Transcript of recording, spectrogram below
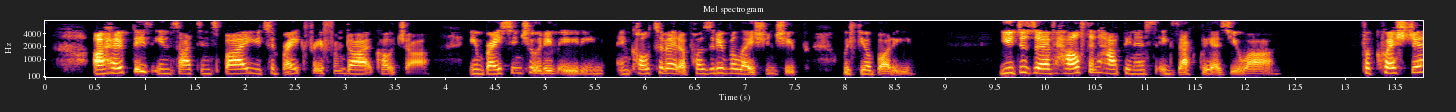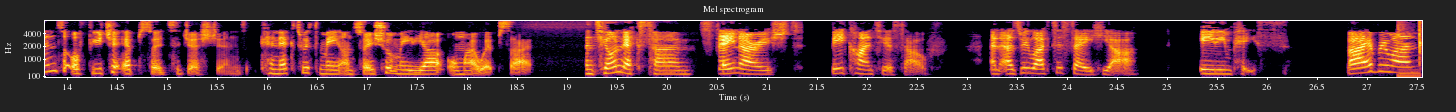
I hope these insights inspire you to break free from diet culture, embrace intuitive eating, and cultivate a positive relationship with your body. You deserve health and happiness exactly as you are. For questions or future episode suggestions, connect with me on social media or my website. Until next time, stay nourished, be kind to yourself, and as we like to say here, eat in peace. Bye, everyone.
